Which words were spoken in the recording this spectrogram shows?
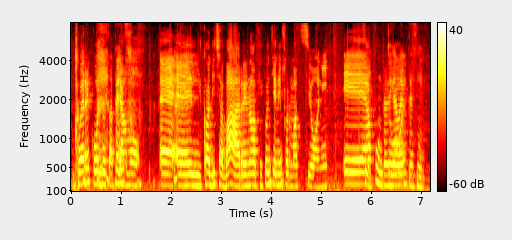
Il QR code sappiamo è, è, il codice a barre no? che contiene informazioni e sì, appunto praticamente sì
